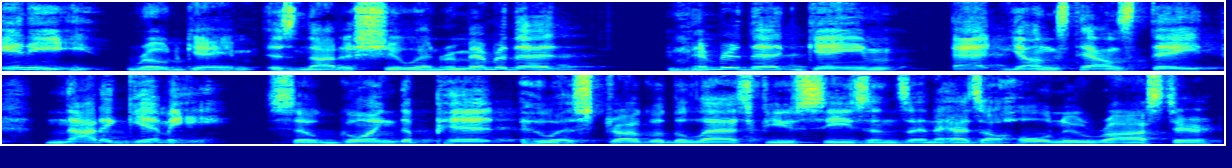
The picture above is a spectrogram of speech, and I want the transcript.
any road game is not a shoe in. Remember that remember that game at Youngstown State? Not a gimme. So going to Pitt, who has struggled the last few seasons and has a whole new roster,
